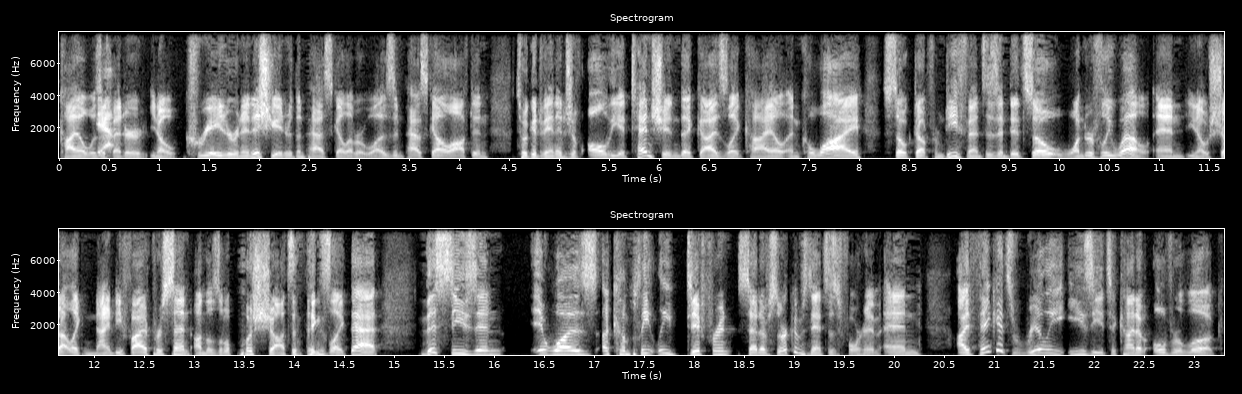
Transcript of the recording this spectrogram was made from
Kyle was Yeah. a better, you know, creator and initiator than Pascal ever was. And Pascal often took advantage of all the attention that guys like Kyle and Kawhi soaked up from defenses and did so wonderfully well. And, you know, shot like 95% on those little push shots and things like that. This season, it was a completely different set of circumstances for him. And I think it's really easy to kind of overlook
